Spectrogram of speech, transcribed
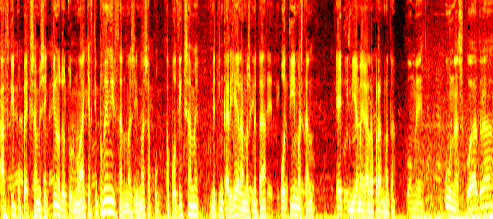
αυτοί που παίξαμε σε εκείνο το τουρνουά και αυτοί που δεν ήρθαν μαζί μας, αποδείξαμε με την καριέρα μας μετά ότι ήμασταν έτοιμοι για μεγάλα πράγματα. come una squadra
